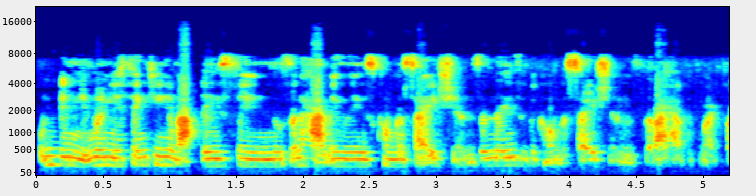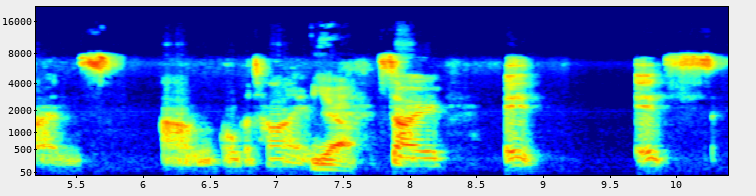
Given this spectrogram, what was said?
when, when you're thinking about these things and having these conversations, and these are the conversations that I have with my friends um, all the time. Yeah. So it it's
